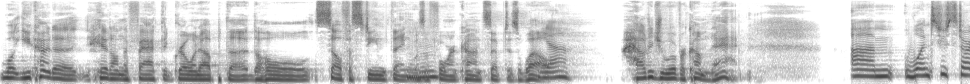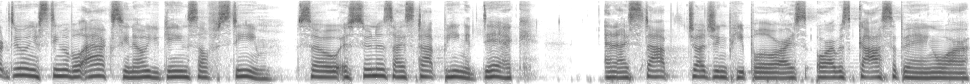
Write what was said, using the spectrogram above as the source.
Well, you kind of hit on the fact that growing up, the the whole self esteem thing was a foreign concept as well. Mm-hmm. Yeah. How did you overcome that? once you start doing esteemable acts, you know, you gain self esteem. So as soon as I stopped being a dick and I stopped judging people or I, or I was gossiping or,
